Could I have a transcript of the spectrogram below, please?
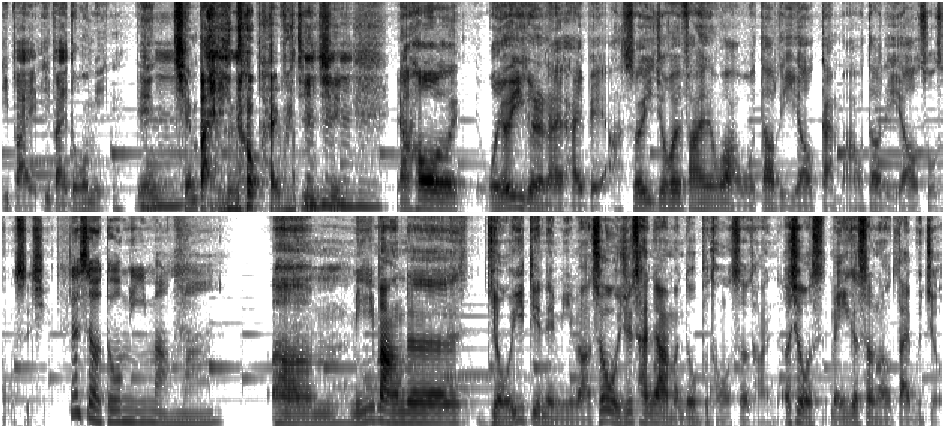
一百一百多名，连前百名都排不进去，然后我又一个人来台北啊，所以就会发现哇，我到底要干嘛？我到底要做什么事情？那时候有多迷茫吗？嗯，迷茫的有一点点迷茫，所以我去参加了蛮多不同的社团，而且我是每一个社团都待不久，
